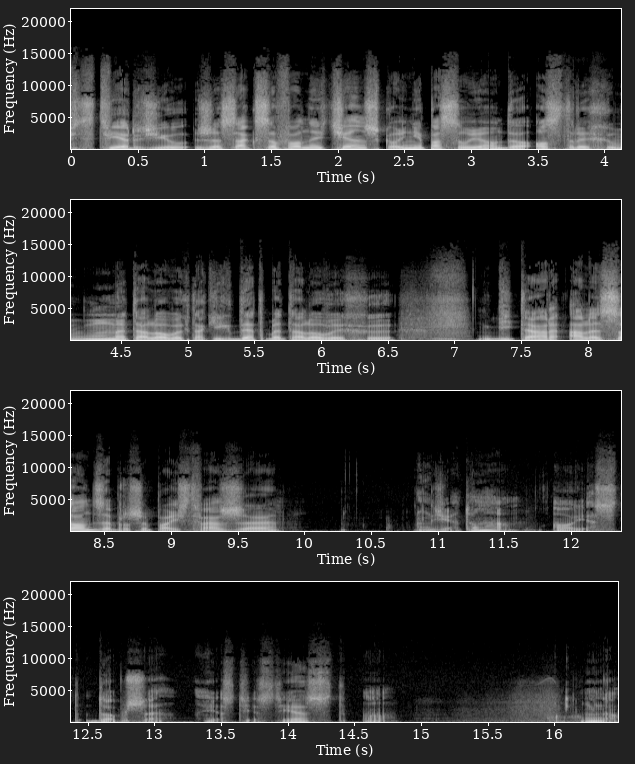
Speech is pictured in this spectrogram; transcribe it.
stwierdził, że saksofony ciężko i nie pasują do ostrych metalowych, takich death metalowych e, gitar, ale sądzę, proszę Państwa, że gdzie ja to mam? O, jest, dobrze. Jest, jest, jest. O. No,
